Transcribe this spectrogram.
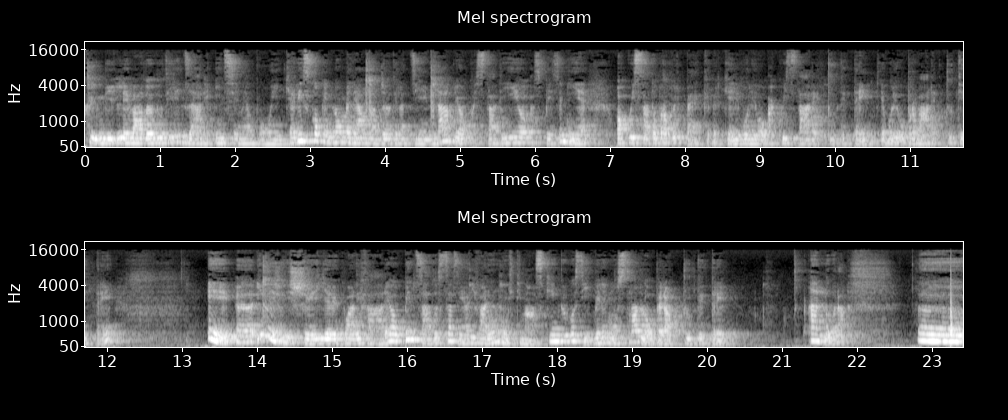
quindi le vado ad utilizzare insieme a voi. Chiarisco che non me le ha omaggiate l'azienda, le ho acquistate io a spese mie, ho acquistato proprio il pack perché le volevo acquistare tutte e tre, le volevo provare tutte e tre. E eh, invece di scegliere quale fare, ho pensato stasera di fare un multimasking, così ve le mostro all'opera tutte e tre. Allora, eh,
